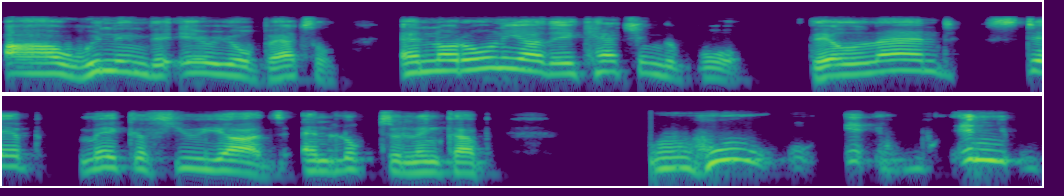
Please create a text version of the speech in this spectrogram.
are winning the aerial battle, and not only are they catching the ball, they'll land, step, make a few yards, and look to link up. Who in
